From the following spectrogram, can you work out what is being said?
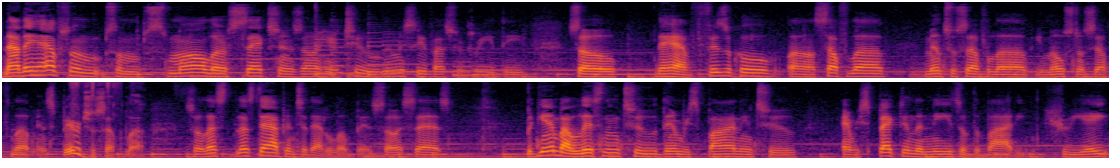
Now they have some some smaller sections on here too. Let me see if I should read these. So they have physical uh, self love, mental self-love, emotional self-love, and spiritual self-love. So let's let's dab into that a little bit. So it says, begin by listening to, then responding to, and respecting the needs of the body. Create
